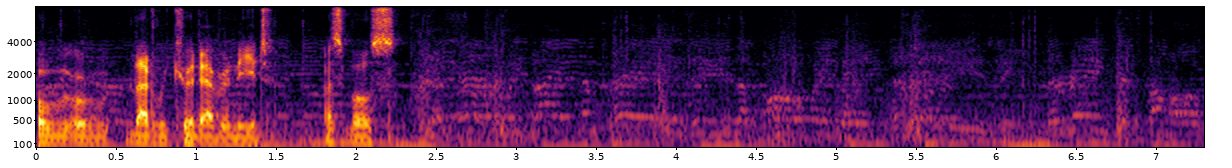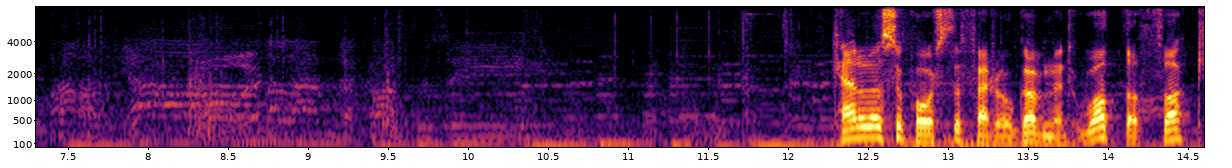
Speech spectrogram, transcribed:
Or, or, that we could ever need, I suppose. Canada supports the federal government. What the fuck?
